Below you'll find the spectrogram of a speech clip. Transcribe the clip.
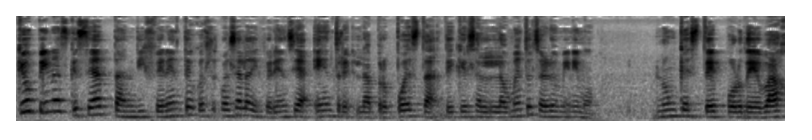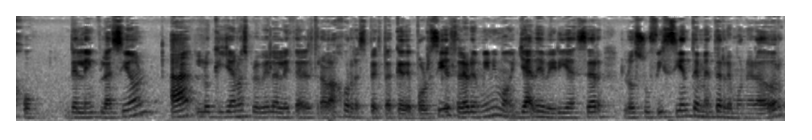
¿Qué opinas que sea tan diferente, o cuál sea la diferencia entre la propuesta de que el, aumento del salario mínimo nunca esté por debajo de la inflación a lo que ya nos prevé la ley federal del trabajo respecto a que de por sí el salario mínimo ya debería ser lo suficientemente remunerador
